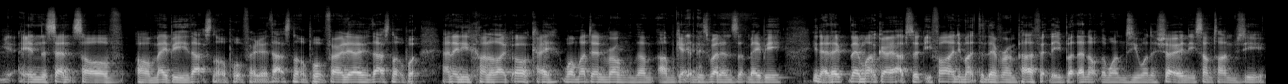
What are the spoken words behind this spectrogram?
Yeah. In the sense of, oh, maybe that's not a portfolio, that's not a portfolio, that's not a port, and then you're kind of like, oh, okay, what am I doing wrong? I'm, I'm getting Yeah. these weddings that maybe you know they, they might go absolutely fine, you might deliver them perfectly, but they're not the ones you want to show, and you sometimes you.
